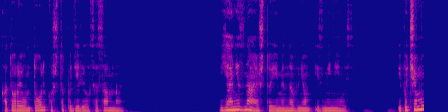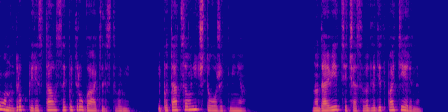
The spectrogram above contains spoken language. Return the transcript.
которой он только что поделился со мной. Я не знаю, что именно в нем изменилось, и почему он вдруг перестал сыпать ругательствами и пытаться уничтожить меня. Но Давид сейчас выглядит потерянным.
